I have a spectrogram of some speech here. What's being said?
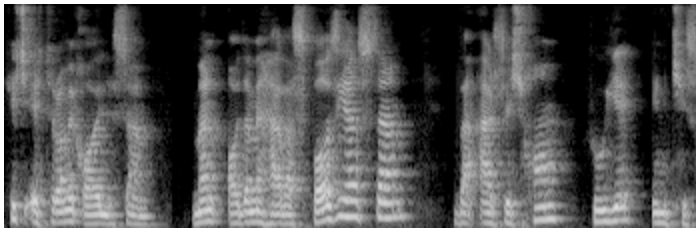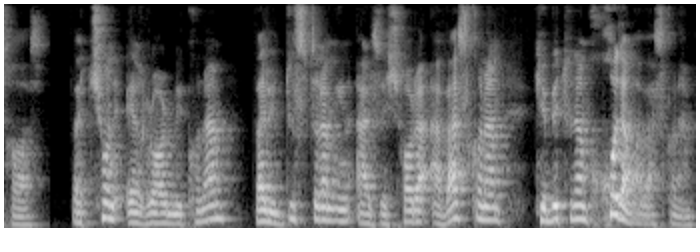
هیچ احترامی قائل نیستم. من آدم هوسبازی هستم و ارزش خام روی این چیز هاست و چون اقرار می‌کنم ولی دوست دارم این ارزش ها رو عوض کنم که بتونم خودم عوض کنم.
